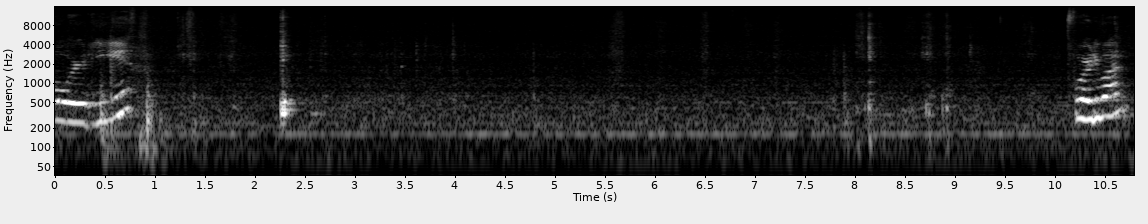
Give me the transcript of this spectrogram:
Forty. Forty-one.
